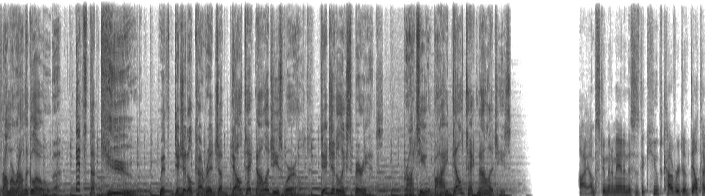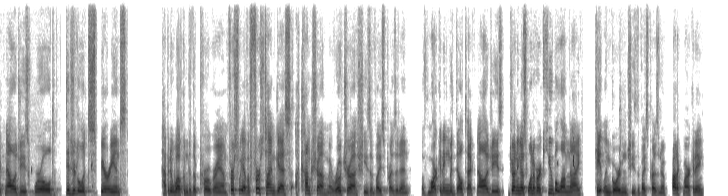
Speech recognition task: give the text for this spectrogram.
from around the globe. It's theCUBE, with digital coverage of Dell Technologies World. Digital Experience, brought to you by Dell Technologies. Hi, I'm Stu Miniman and this is theCUBE's coverage of Dell Technologies World Digital Experience. Happy to welcome to the program. First, we have a first-time guest, Akanksha Mehrotra. She's a Vice President of Marketing with Dell Technologies. Joining us, one of our CUBE alumni, Caitlin Gordon. She's the Vice President of Product Marketing,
